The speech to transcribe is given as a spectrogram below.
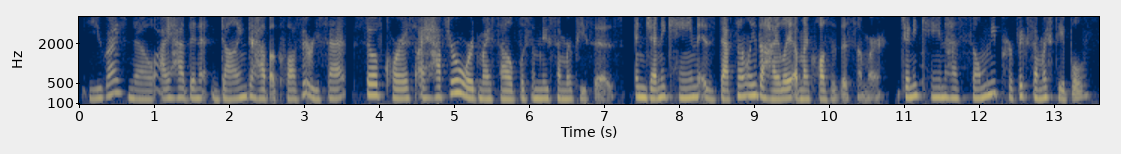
You guys know I have been dying to have a closet reset, so of course I have to reward myself with some new summer pieces. And Jenni Kayne is definitely the highlight of my closet this summer. Jenni Kayne has so many perfect summer staples.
